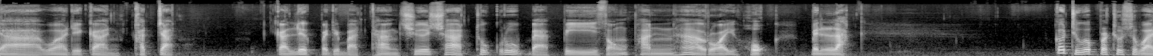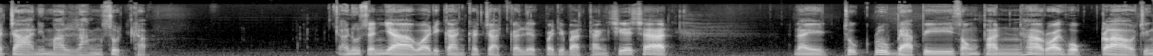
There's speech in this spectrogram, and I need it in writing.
ญาว่าด้วยการขจัด การเลือกปฏิบัติทางเชื้อชาติทุกรูปแบบปี 2506 เป็นหลัก ก็ถือว่าประทุษวาจานี่มาหลังสุดครับอนุสัญญาว่าด้วยการขจัดการเลือกปฏิบัติทางเชื้อชาติ ในทุกรูปแบบปี 2506 กล่าวถึง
